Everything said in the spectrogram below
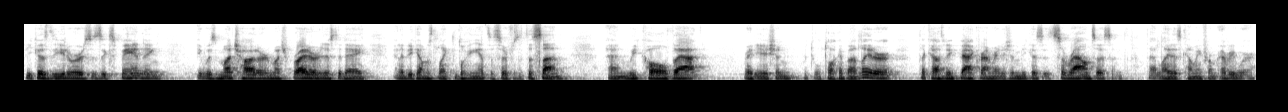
because the universe is expanding, it was much hotter and much brighter than it is today, and it becomes like looking at the surface of the sun. And we call that radiation, which we'll talk about later, the cosmic background radiation because it surrounds us and That light is coming from everywhere.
